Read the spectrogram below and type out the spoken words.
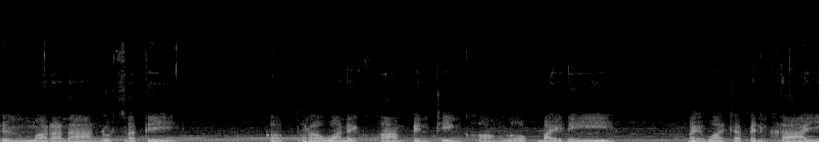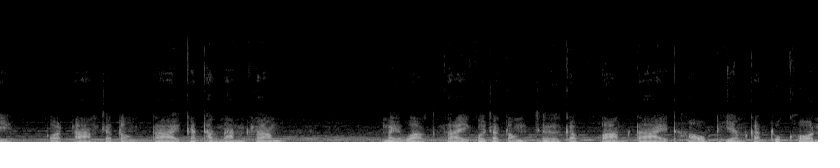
ถึงมรณานุสติ ก็เพราะว่าในความเป็นจริงของโลกใบนี้ ไม่ว่าจะเป็นใครก็ต่างจะต้องตายกันทั้งนั้นครับ ไม่ว่าใครก็จะต้องเจอกับความตายเท่าเทียมกันทุกคน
